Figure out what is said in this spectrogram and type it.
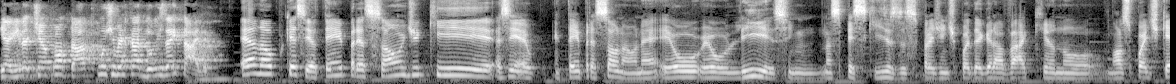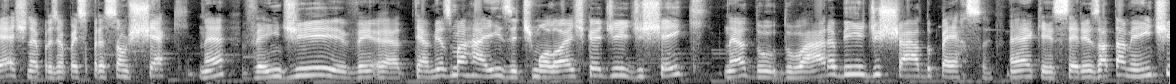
e ainda tinha contato com os mercadores da Itália. É, não, porque assim, eu tenho a impressão de que. Assim, eu tenho impressão não, né? Eu, eu li, assim, nas pesquisas pra gente poder gravar aqui no nosso podcast, né? Por exemplo, a expressão cheque, né? Vem de. Vem, é, tem a mesma raiz etimológica de, de shake. Né, do, do árabe e de chá do persa, né, que seria exatamente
